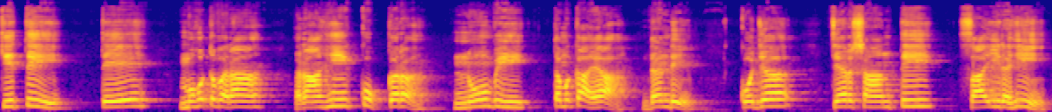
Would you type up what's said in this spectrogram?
ਕੀਤੀ ਤੇ ਮੋਹਤਵਰਾਂ ਰਾਹੀਂ ਕੁੱਕਰ ਨੂੰ ਵੀ ਧਮਕਾਇਆ। ਡੰਡੀ, ਕੁਝ ਚਿਰ ਸ਼ਾਂਤੀ ਸਾਈ ਰਹੀ,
